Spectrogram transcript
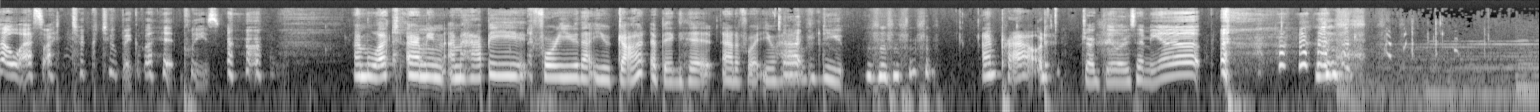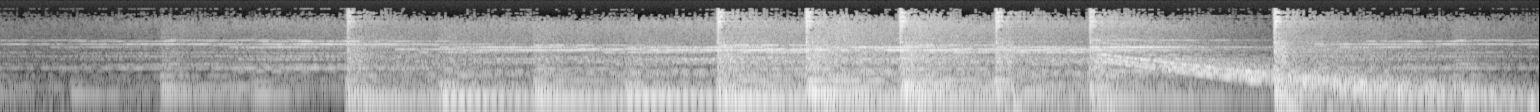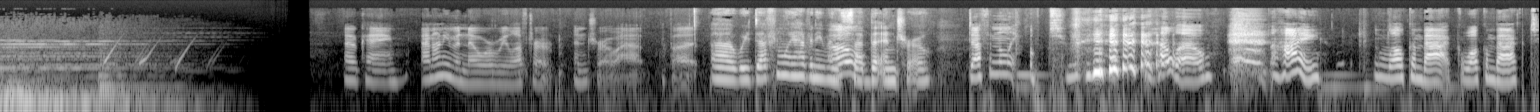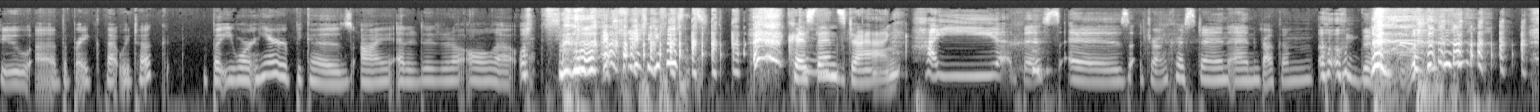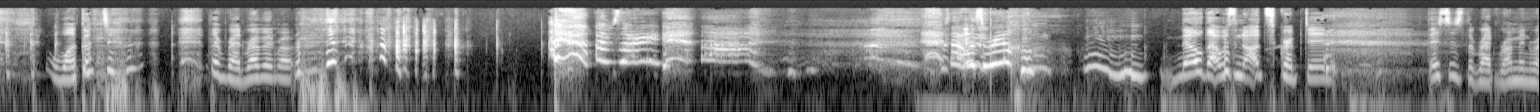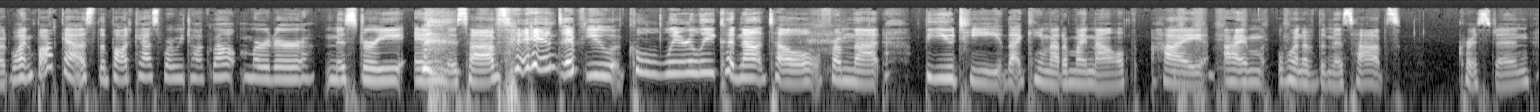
SOS, I took too big of a hit, please. I'm luck. I mean, I'm happy for you that you got a big hit out of what you uh, have. you I'm proud. drug dealers hit me up. Okay, I don't even know where we left our intro at, but Uh, we definitely haven't even Oh. said the intro. definitely. Hello, hi, welcome back. Welcome back to uh, the break that we took, but you weren't here because I edited it all out. I can't even. Kristen's drunk. Hi, this is Drunk Kristen, and welcome. welcome to the Red Rum and Rum. I'm sorry. Ah. that was real. no, that was not scripted. This is the Red Rum and Red Wine podcast, the podcast where we talk about murder, mystery, and mishaps. and if you clearly could not tell from that beauty that came out of my mouth, hi, I'm one of the mishaps, Kristen.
